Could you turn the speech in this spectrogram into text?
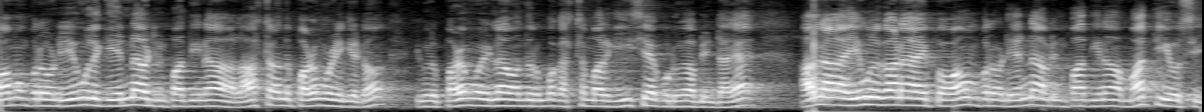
வார்ம் அப் ரவுண்டு இவங்களுக்கு என்ன அப்படின்னு பார்த்தீங்கன்னா லாஸ்ட்டாக வந்து பழமொழி கேட்டோம். இவங்களுக்கு பழமொழிலாம் வந்து ரொம்ப கஷ்டமாக இருக்குது ஈஸியாக கொடுங்க அப்படின்ட்டாங்க. அதனால் இவங்களுக்கான இப்போ வார்ம் அப் ரவுண்டு என்ன அப்படின்னு பார்த்தீங்கன்னா மாற்றி யோசி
